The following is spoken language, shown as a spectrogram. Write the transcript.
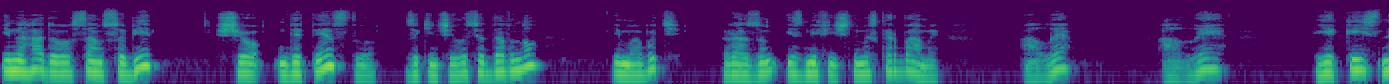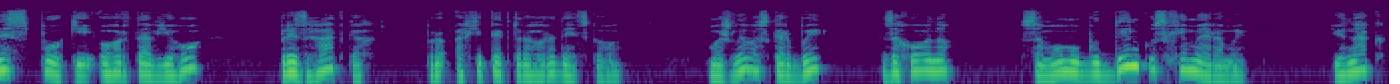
і нагадував сам собі, що дитинство закінчилося давно і, мабуть, разом із міфічними скарбами. Але, але якийсь неспокій огортав його при згадках про архітектора Городецького. Можливо, скарби заховано в самому будинку з химерами. Юнак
